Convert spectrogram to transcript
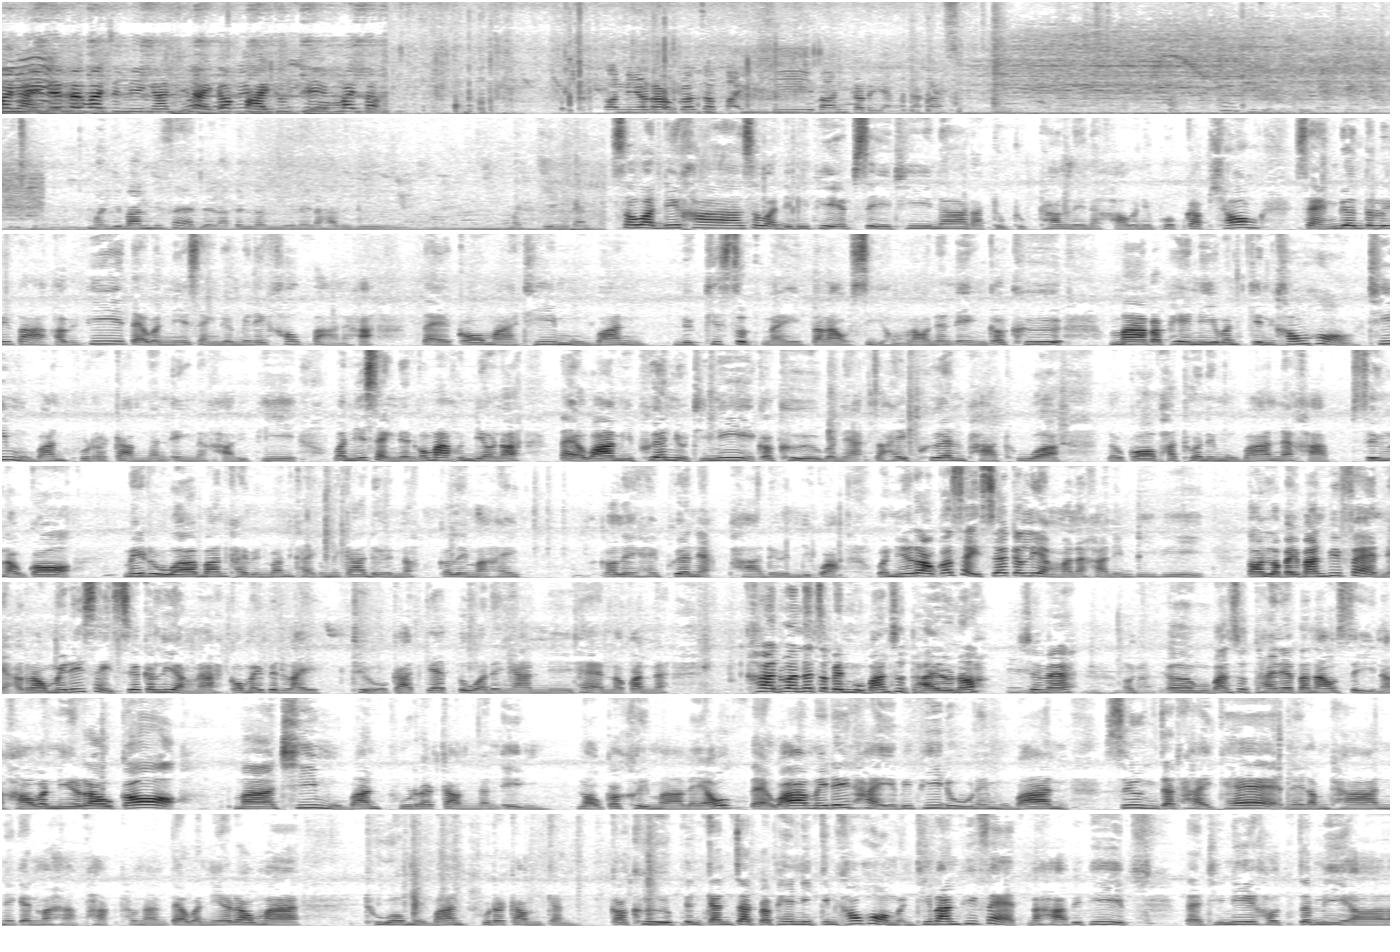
คนนี้เนี่ยไม่ว่าจะมีงานที่ไหนก็ไปทุกที่ไม่ต้อง ตอนนี้เราก็จะไปที่บ้านกระเหรี่ยงนะคะ เหมือนที่บ้านพี่แฟดเลยนะเป็นแบบนี้เลยนะคะพี่พี่ๆมากินกัน สวัสดีค่ะ สวัสดีพี่พีเอฟซีที่น่ารักทุกทุกๆท่านเลยนะคะ วันนี้พบกับช่องแสงเดือนตะลุยป่าค่ะพี่พี่ๆแต่วันนี้แสงเดือนไม่ได้เข้าป่านะคะ แต่ก็มาที่หมู่บ้านลึกที่สุดในตะนาวสีของเรานั่นเองก็คือ มาประเพณีวันกินข้าวห่อที่หมู่บ้านพุรกรรมนั่นเองนะคะพี่พี่ๆวันนี้แสงเดือนก็มาคนเดียวนะ แต่ว่ามีเพื่อนอยู่ที่นี่ก็คือวันนี้จะให้เพื่อนพาทัวร์แล้วก็พาทัวร์ในหมู่บ้านนะคะ ซึ่งเราก็ไม่รู้ว่าบ้านใครเป็นบ้านใครก็ไม่กล้าเดินเนาะก็เลยมาให้ก็เลยให้เพื่อนเนี่ยพาเดินดีกว่า วันนี้เราก็ใส่เสื้อกระเหลี่ยงมานะคะนี่พี่พี่ๆตอนเราไปบ้านพี่แฝดเนี่ยเราไม่ได้ใส่เสื้อกระเหลี่ยงนะ ก็ไม่เป็นไรถือโอกาสแก้ตัวในงานนี้แทนแล้วกันนะ คาดว่าน่าจะเป็นหมู่บ้านสุดท้ายแล้วเนาะใช่ไหมเออหมู่บ้านสุดท้ายในตะนาวสีนะคะ วันนี้เราก็มาที่หมู่บ้านภูรกรรมนั่นเอง เราก็เคยมาแล้ว แต่ว่าไม่ได้ถ่ายให้พี่ๆดูในหมู่บ้าน ซึ่งจะถ่ายแค่ในลำธารในการมาหาผักเท่านั้น แต่วันนี้เรามาทัวร์หมู่บ้านภูรกรรมกัน ก็คือเป็นการจัดประเพณีกินข้าวหอมเหมือนที่บ้านพี่แฝดนะคะ พี่ๆแต่ที่นี่เขาจะมีเอ่อ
